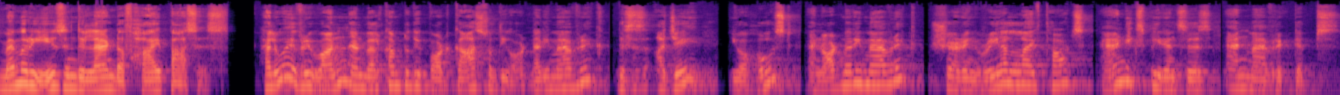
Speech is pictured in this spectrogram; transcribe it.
Memories in the Land of High Passes. Hello, everyone, and welcome to the podcast of The Ordinary Maverick. This is Ajay, your host, an ordinary maverick, sharing real life thoughts and experiences and maverick tips.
